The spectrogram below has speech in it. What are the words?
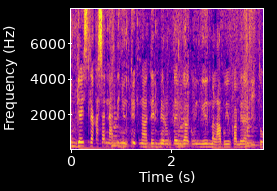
Yun guys, lakasan natin yung trip natin. Meron tayong gagawin ngayon. Malabo yung camera dito.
